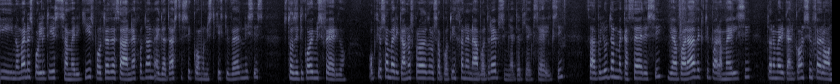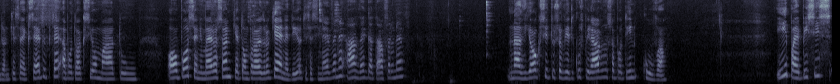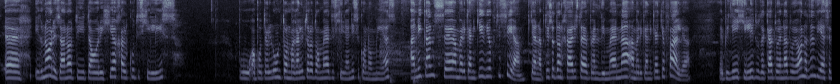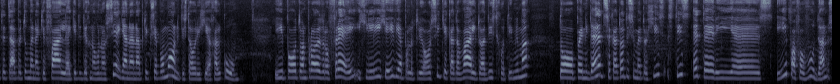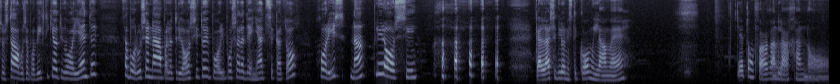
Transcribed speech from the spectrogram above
οι Ηνωμένες Πολιτείες της Αμερικής ποτέ δεν θα ανέχονταν εγκατάσταση κομμουνιστικής κυβέρνησης στο δυτικό ημισφαίριο. Όποιος Αμερικανός πρόεδρος αποτύχανε να αποτρέψει μια τέτοια εξέλιξη, θα απειλούνταν με καθαίρεση για απαράδεκτη παραμέληση των Αμερικανικών συμφερόντων και θα εξέπιπτε από το αξίωμά του, όπως ενημέρωσαν και τον πρόεδρο Κέννεντι ότι θα συνέβαινε αν δεν κατάφερνε να διώξει τους Σοβιετικούς πυράβλους από την Κούβα. Οι ΙΠΑ επίσης ε, γνώριζαν ότι τα ορυχεία χαλκού της Χιλής που αποτελούν τον μεγαλύτερο τομέα της χιλιανής οικονομίας ανήκαν σε αμερικανική ιδιοκτησία και αναπτύσσονταν χάρη στα επενδυμένα αμερικανικά κεφάλαια. Επειδή η Χιλή του 19ου αιώνα δεν διέθετε τα απαιτούμενα κεφάλαια και την τεχνογνωσία για να αναπτύξει από μόνη της τα ορυχεία χαλκού. Υπό τον πρόεδρο Φρέι, η Χιλή είχε ήδη απολωτριώσει και καταβάλει το αντίστοιχο τίμημα το 51% της συμμετοχής στις εταιρείες. Οι ΙΠΑ φοβούνταν, σωστά όπως αποδείχτηκε, ότι ο Ολιέντε θα μπορούσε να απαλωτριώσει το υπόλοιπο 49% χωρίς να πληρώσει. Καλά συγκλονιστικό μιλάμε, ε. Και τον φάγαν λάχανο.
